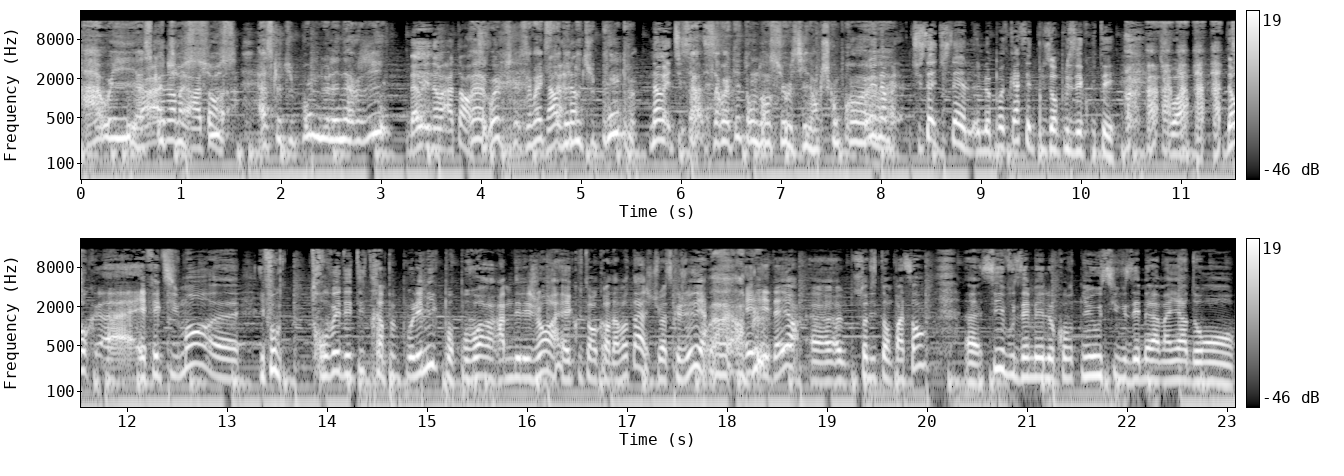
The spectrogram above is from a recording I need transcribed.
Ah oui, est-ce Ah, que mais Est-ce que tu pompes de l'énergie? Bah oui, non, attends. Ouais, tu- ouais, parce que c'est vrai que Non, si non. mis tu pompes, Non, mais tu ça, ça aurait été tendancieux aussi, donc je comprends. Oui, euh, non, mais tu sais, tu sais, le le podcast est de plus en plus écouté, tu vois. Donc, euh, effectivement, euh, il faut trouver des titres un peu polémiques pour pouvoir amener les gens à écouter encore davantage. Tu vois ce que je veux dire Et, et d'ailleurs, euh, soit dit en passant, euh, si vous aimez le contenu ou si vous aimez la manière dont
